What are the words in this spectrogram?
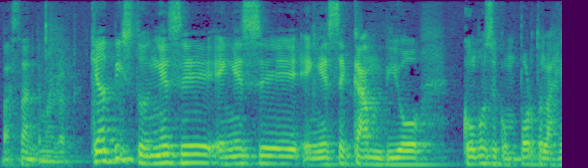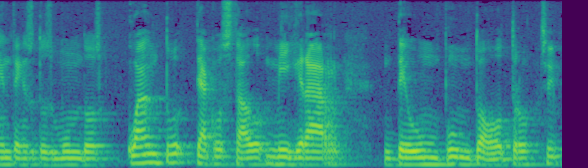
Bastante más rápida. ¿Qué has visto en ese, en, ese, en ese cambio? ¿Cómo se comporta la gente en esos dos mundos? ¿Cuánto te ha costado migrar de un punto a otro? Sí.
